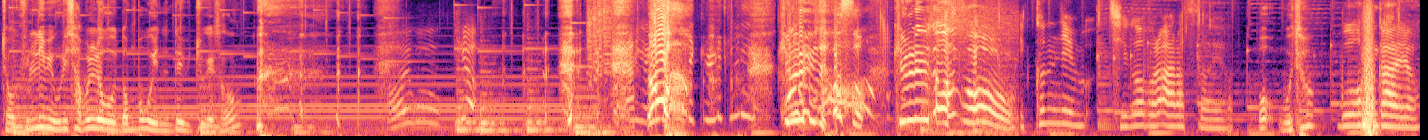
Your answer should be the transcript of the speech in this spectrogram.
저 귤님이 우리 잡으려고 넘보고 있는데 위쪽에서 어이구 뛰어. 어! 귤님이 잡았어 귤님이 잡았어 이쿠님 직업을 알았어요. 어 뭐죠? 무언가요.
